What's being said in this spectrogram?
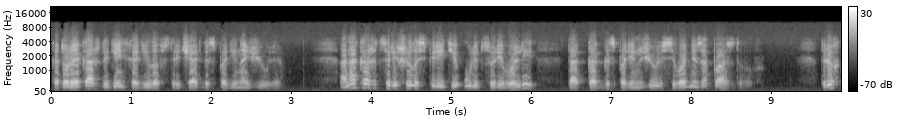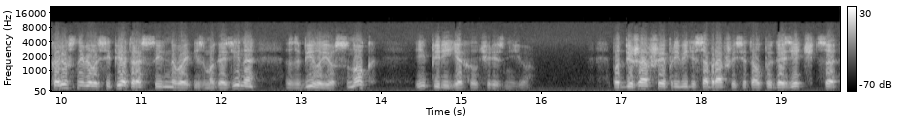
которая каждый день ходила встречать господина Жюля. Она, кажется, решилась перейти улицу Револи, так как господин Жюль сегодня запаздывал. Трехколесный велосипед рассыльного из магазина сбил ее с ног и переехал через нее. Подбежавшая при виде собравшейся толпы газетчица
